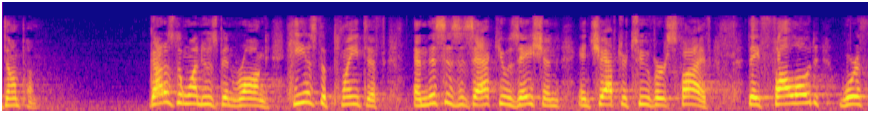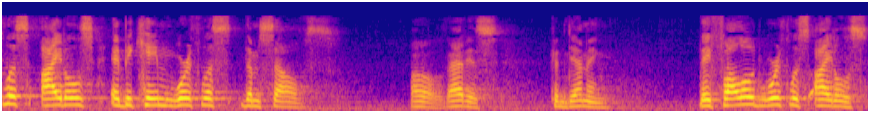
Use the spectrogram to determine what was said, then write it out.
dump him? God is the one who's been wronged. He is the plaintiff, and this is his accusation in chapter 2, verse 5. They followed worthless idols and became worthless themselves. Oh, that is condemning. They followed worthless idols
